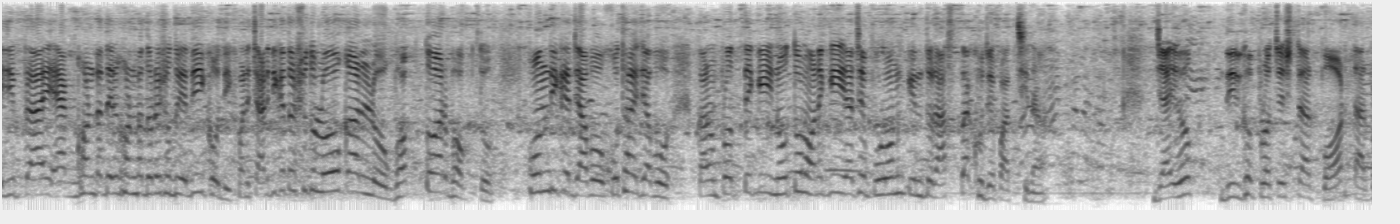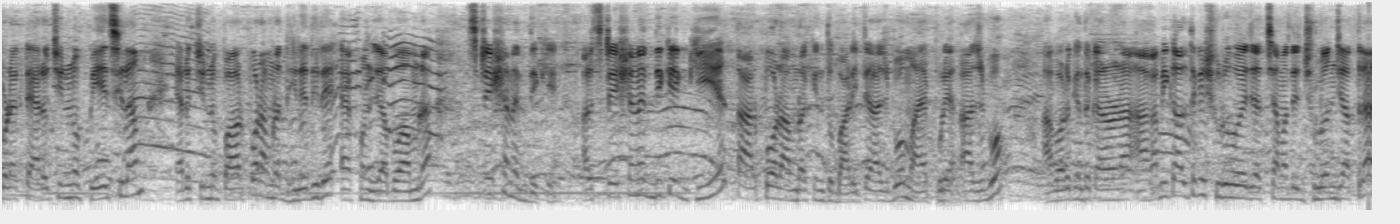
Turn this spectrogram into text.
এই যে প্রায় এক ঘণ্টা, দেড় ঘণ্টা ধরে শুধু এদিক ওদিক মানে চারিদিকে তো শুধু লোক আর লোক, ভক্ত আর ভক্ত। কোন দিকে যাব, কোথায় যাব? কারণ প্রত্যেকেই নতুন, অনেকেই আছে পুরন, কিন্তু রাস্তা খুঁজে পাচ্ছি না। যাই হোক, দীর্ঘ প্রচেষ্টার পর তারপর একটা অ্যারো চিহ্ন পেয়েছিলাম। অ্যারো চিহ্ন পাওয়ার পর আমরা ধীরে ধীরে এখন যাব আমরা স্টেশনের দিকে। আর স্টেশনের দিকে গিয়ে তারপর আমরা কিন্তু বাড়িতে আসব, মায়াপুরে আসব। আবারও কিন্তু কেননা আগামীকাল থেকে শুরু হয়ে যাচ্ছে আমাদের ঝুলন যাত্রা।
